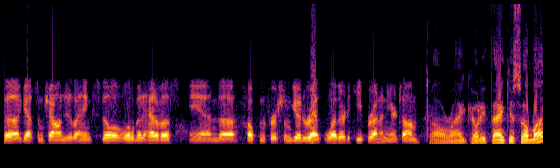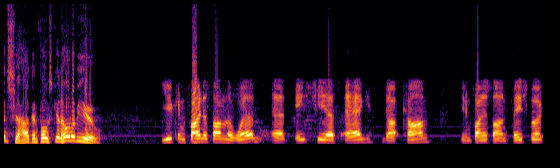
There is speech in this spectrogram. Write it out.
uh, got some challenges I think still a little bit ahead of us, and uh, hoping for some good wet weather to keep running here, Tom. All right, Cody. Thank you so much. How can folks get hold of you? You can find us on the web at htsag.com. You can find us on Facebook,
